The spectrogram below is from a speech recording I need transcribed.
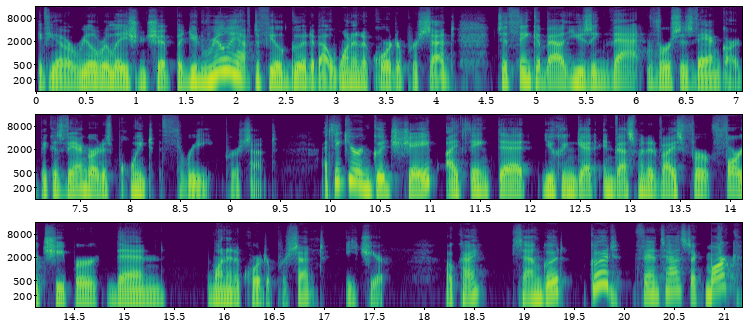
if you have a real relationship, but you'd really have to feel good about one and a quarter percent to think about using that versus Vanguard because Vanguard is 0.3%. I think you're in good shape. I think that you can get investment advice for far cheaper than one and a quarter percent each year. Okay. Sound good? Good. Fantastic. Mark,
